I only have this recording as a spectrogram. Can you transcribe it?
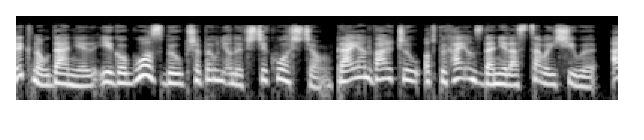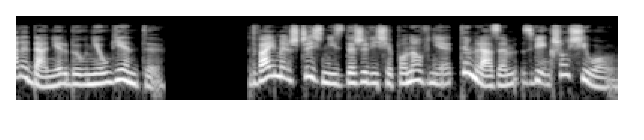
Ryknął Daniel, jego głos był przepełniony wściekłością. Ryan walczył, odpychając Daniela z całej siły, ale Daniel był nieugięty. Dwaj mężczyźni zderzyli się ponownie, tym razem z większą siłą.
